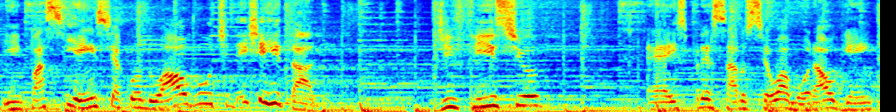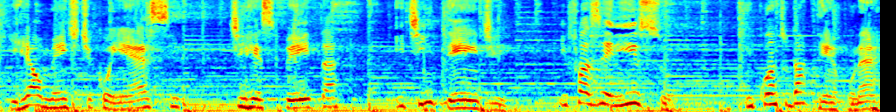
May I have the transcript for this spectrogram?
e impaciência quando algo te deixa irritado. Difícil é expressar o seu amor a alguém que realmente te conhece, te respeita e te entende. E fazer isso enquanto dá tempo, né?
